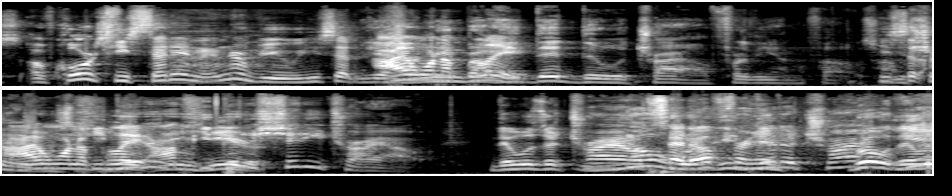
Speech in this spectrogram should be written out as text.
does. Of course, he said in an interview. He said, you. "I want to play." He did do a tryout for the NFL. So He I'm said, sure "I wanna play, Did, a- I'm he here. did a shitty tryout. There was a tryout No, set but up he for did him. a tryout. Bro, there yeah,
